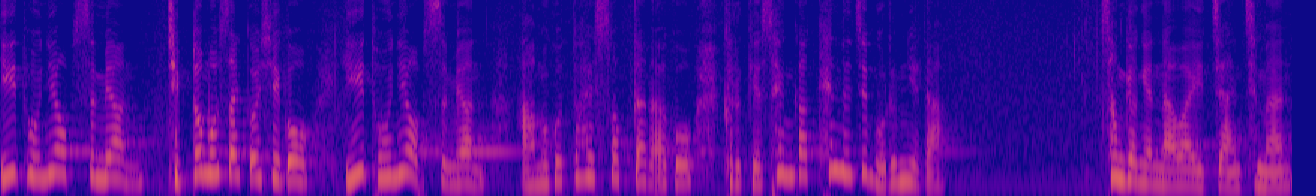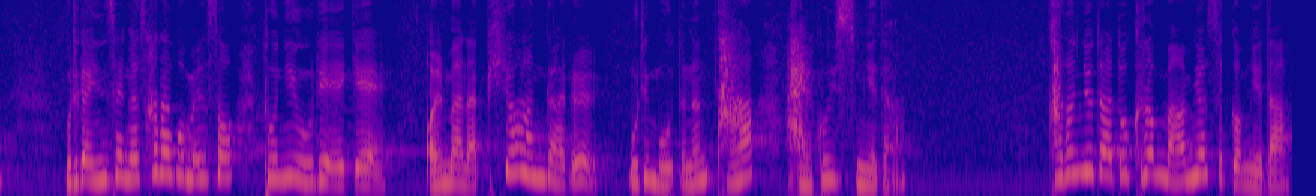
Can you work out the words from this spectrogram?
이 돈이 없으면 집도 못 살 것이고 이 돈이 없으면 아무것도 할 수 없다라고 그렇게 생각했는지 모릅니다. 성경에 나와 있지 않지만 우리가 인생을 살아보면서 돈이 우리에게 얼마나 필요한가를 우리 모두는 다 알고 있습니다. 가론 유다도 그런 마음이었을 겁니다.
